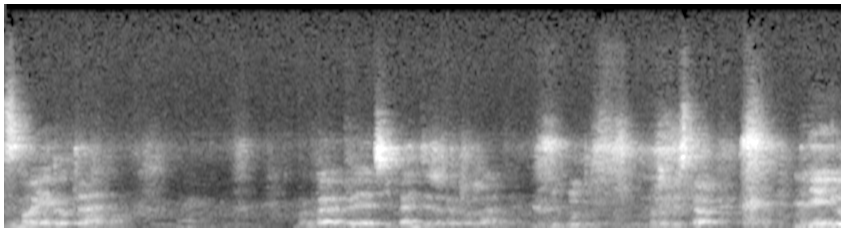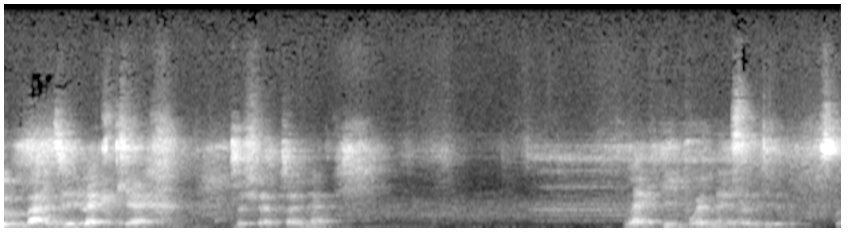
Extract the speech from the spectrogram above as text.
z mojego planu. Bo gwarantuję Ci, będziesz wyburzony. Może być to mniej lub bardziej lekkie doświadczenie. Lekkie i jest wtedy, kiedy po prostu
